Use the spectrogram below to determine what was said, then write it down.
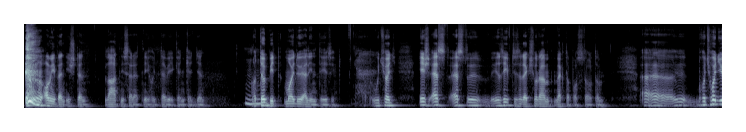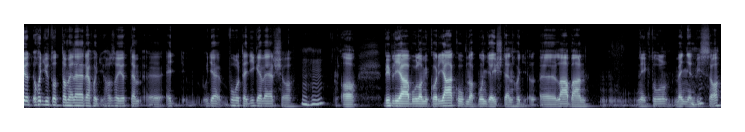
amiben Isten látni szeretné, hogy tevékenykedjen. Uh-huh. A többit majd ő elintézi. Úgyhogy és ezt, ezt az évtizedek során megtapasztaltam. Hogy hogy, jött, hogy jutottam el erre, hogy hazajöttem, egy, ugye volt egy igevers a, uh-huh. a Bibliából, amikor Jákóbnak mondja Isten, hogy lábán néktól menjen uh-huh. vissza,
